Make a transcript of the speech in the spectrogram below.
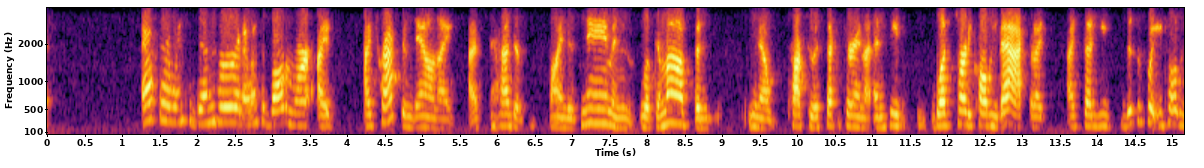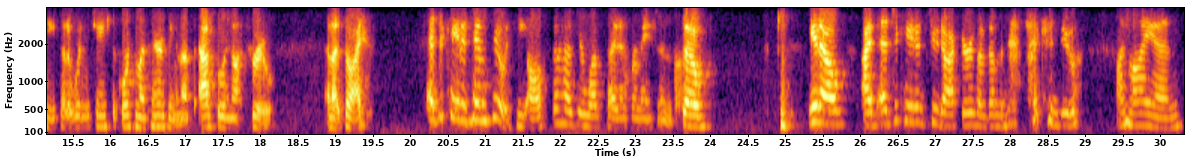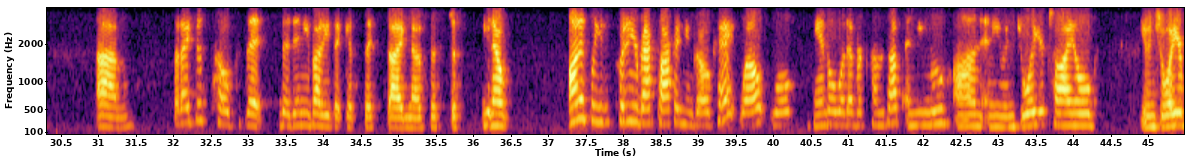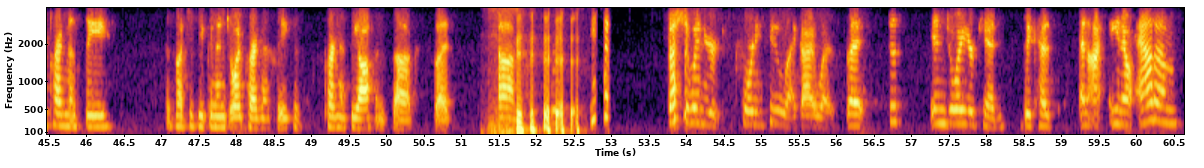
after I went to Denver and I went to Baltimore, I I tracked him down. I I had to find his name and look him up and you know talk to his secretary and and he blessed heart he called me back. But I I said you this is what you told me. You said it wouldn't change the course of my parenting, and that's absolutely not true. And I, so I educated him too, and he also has your website information. So you know I've educated two doctors. I've done the best I can do on my end. Um, but I just hope that that anybody that gets this diagnosis just you know honestly you just put in your back pocket and you go okay well we'll handle whatever comes up and you move on and you enjoy your child. You enjoy your pregnancy as much as you can enjoy pregnancy because pregnancy often sucks but um, especially when you're 42 like i was but just enjoy your kid because and i you know adam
